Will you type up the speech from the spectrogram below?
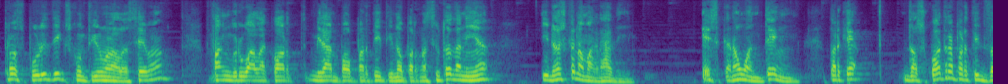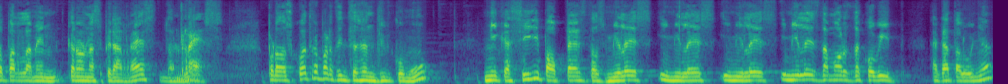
Però els polítics continuen a la seva, fan gruar l'acord mirant pel partit i no per la ciutadania, i no és que no m'agradi, és que no ho entenc, perquè dels quatre partits del Parlament que no han esperat res, doncs res. Però dels quatre partits de sentit comú, ni que sigui pel pes dels milers i milers i milers i milers de morts de Covid a Catalunya,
